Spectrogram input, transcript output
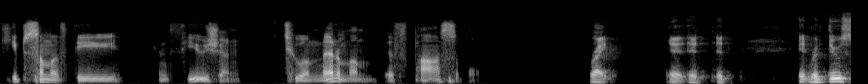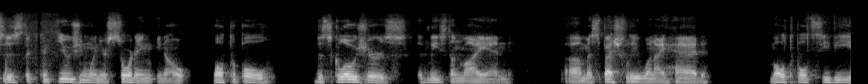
keep some of the confusion to a minimum if possible. Right. It, it, it, it reduces the confusion when you're sorting, you know, multiple disclosures, at least on my end, um, especially when I had multiple CVE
